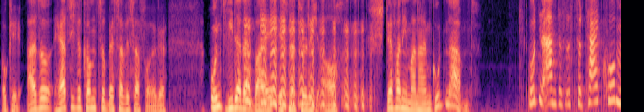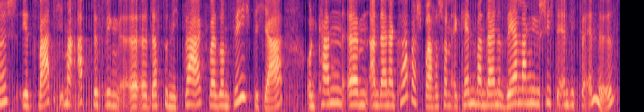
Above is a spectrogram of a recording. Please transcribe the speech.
Okay, also herzlich willkommen zur Besserwisser-Folge. Und wieder dabei ist natürlich auch Stefanie Mannheim. Guten Abend. Guten Abend, das ist total komisch. Jetzt warte ich immer ab, deswegen, äh, dass du nichts sagst, weil sonst sehe ich dich ja und kann ähm, an deiner Körpersprache schon erkennen, wann deine sehr lange Geschichte endlich zu Ende ist.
